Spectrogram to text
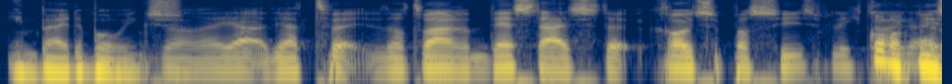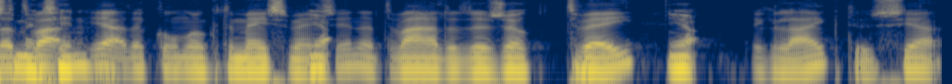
In beide Boeings. Eh, ja, ja twee, dat waren destijds de grootste Kon passagiersvliegtuigen. ook de meeste mensen wa- Ja, daar konden ook de meeste mensen in. Het waren er dus ook twee Ja. tegelijk. Dus ja,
